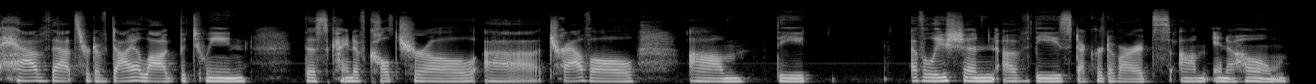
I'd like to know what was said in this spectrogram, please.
have that sort of dialogue between this kind of cultural uh, travel, um, the evolution of these decorative arts um, in a home.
